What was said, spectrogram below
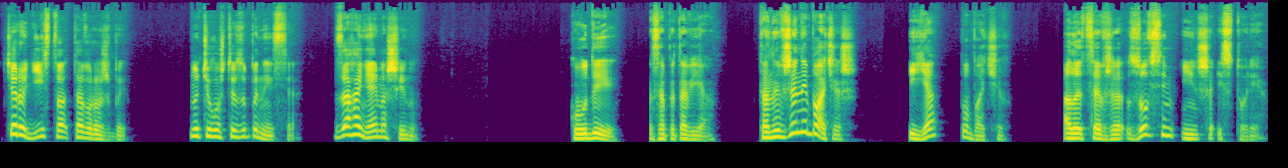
чародійства та ворожби. Ну чого ж ти зупинився? Заганяй машину. Куди? запитав я. Та невже не бачиш? І я побачив. Але це вже зовсім інша історія.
